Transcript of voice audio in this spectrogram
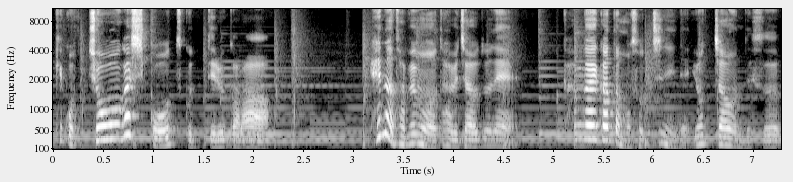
結構腸が思考を作ってるから、変な食べ物を食べちゃうとね、考え方もそっちにね、寄っちゃうんです。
